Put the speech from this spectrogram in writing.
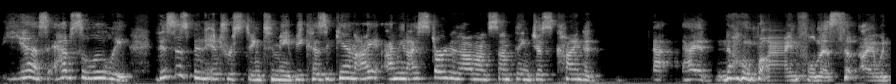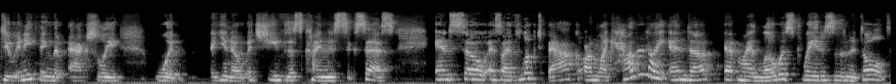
Yes, absolutely. This has been interesting to me because again, I I mean, I started out on something just kind of I had no mindfulness that I would do anything that actually would you know achieve this kind of success and so as i've looked back on like how did i end up at my lowest weight as an adult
